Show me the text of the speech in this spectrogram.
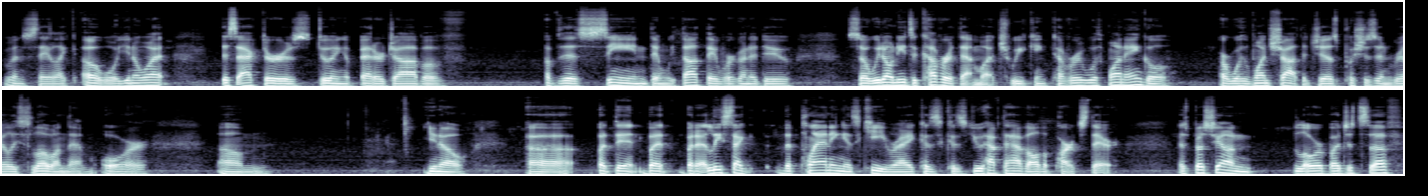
and say like, oh, well, you know what, this actor is doing a better job of of this scene than we thought they were going to do, so we don't need to cover it that much. We can cover it with one angle, or with one shot that just pushes in really slow on them, or um, you know, uh, but then but but at least like the planning is key, right? Because because you have to have all the parts there, especially on lower budget stuff.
